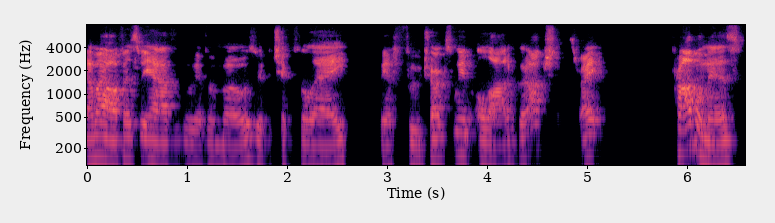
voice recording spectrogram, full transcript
at my office we have we have a Moe's, we have a chick-fil-a we have food trucks we have a lot of good options right problem is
